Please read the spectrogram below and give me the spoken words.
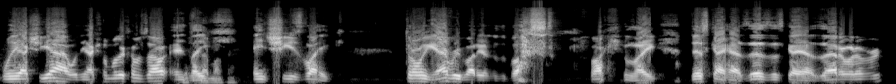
When the actually, yeah, when the actual mother comes out, and like, and she's like throwing everybody under the bus. Fucking like this guy has this, this guy has that, or whatever.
